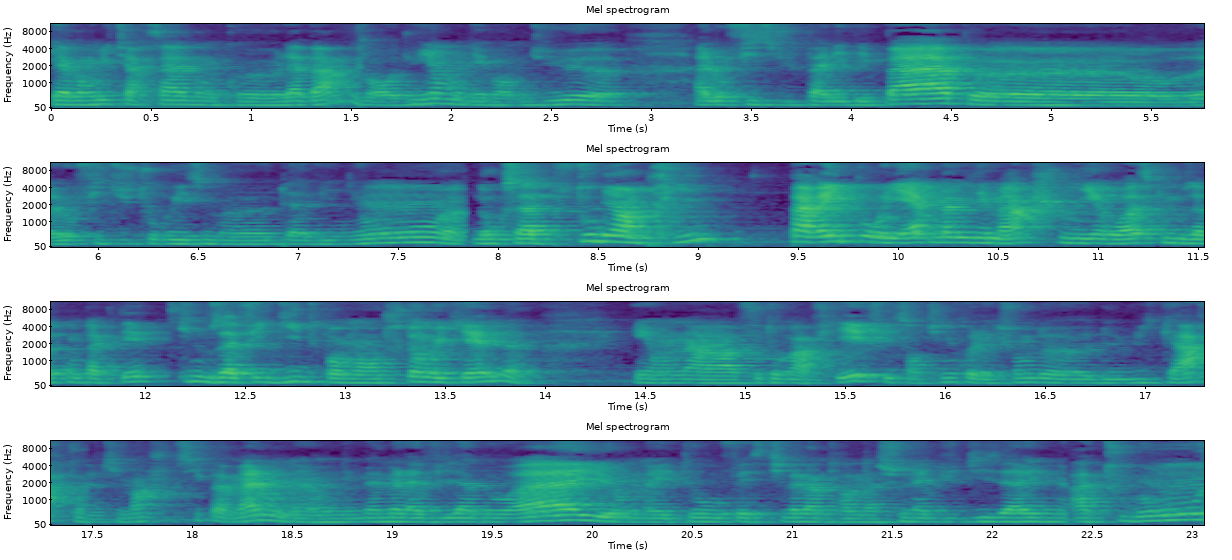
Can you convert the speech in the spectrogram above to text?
qui avait envie de faire ça donc euh, là-bas. Aujourd'hui, on est vendu à l'Office du Palais des Papes, euh, à l'Office du Tourisme d'Avignon. Donc ça a plutôt bien pris. Pareil pour hier, même démarche, une Hiéroise qui nous a contacté, qui nous a fait guide pendant tout un week-end. Et on a photographié, fait sortir une collection de, de 8 cartes qui marche aussi pas mal. On, est même à la Villa Noailles, on a été au Festival international du design à Toulon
